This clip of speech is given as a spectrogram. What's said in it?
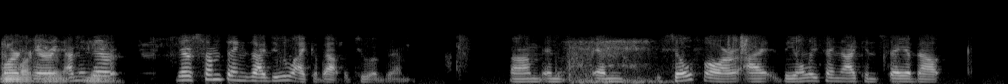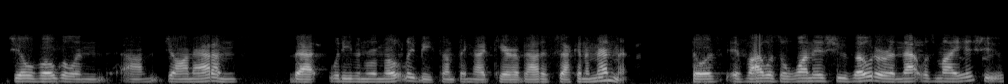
And Mark, Mark Herring. Herring, I mean, yeah. there there are some things I do like about the two of them. Um, and and so far, I the only thing I can say about Jill Vogel and um, John Adams that would even remotely be something I'd care about is Second Amendment. So if if I was a one issue voter and that was my issue,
